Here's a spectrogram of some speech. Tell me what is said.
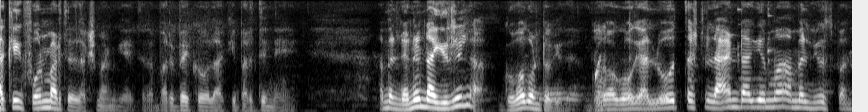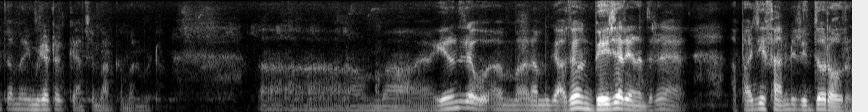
ಲಕ್ಕಿಗೆ ಫೋನ್ ಮಾಡ್ತಿದ್ದೆ ಲಕ್ಷ್ಮಣ್ಗೆ ಈ ಥರ ಬರಬೇಕು ಲಕ್ಕಿ ಬರ್ತೀನಿ. ಆಮೇಲೆ ನೆನೆ ನಾ ಇರಲಿಲ್ಲ ಗೋವಾಗ ಹೊಂಟೋಗಿದ್ದೆ. ಗೋವಾಗ ಹೋಗಿ ಅಲ್ಲಿ ಹೋದ ತಕ್ಷಣ ಲ್ಯಾಂಡ್ ಆಗಿಮ್ಮ ಆಮೇಲೆ ನ್ಯೂಸ್ ಬಂತು ಆಮೇಲೆ ಇಮಿಡಿಯೇಟಾಗಿ ಕ್ಯಾನ್ಸಲ್ ಮಾಡ್ಕೊಂಬಂದ್ಬಿಟ್ಟು ಏನಂದರೆ ನಮಗೆ ಅದೇ ಒಂದು ಬೇಜಾರು ಏನಂದರೆ ಅಪ್ಪಾಜಿ ಫ್ಯಾಮಿಲಿಲಿ ಇದ್ದವ್ರು ಅವರು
